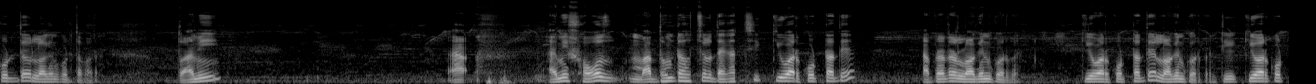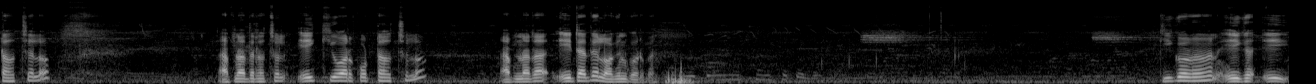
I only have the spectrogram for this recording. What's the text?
কোড দিয়েও লগ ইন করতে পারেন। তো আমি আমি সহজ মাধ্যমটা হচ্ছিল দেখাচ্ছি কিউআর কোডটা দিয়ে আপনারা লগ ইন করবেন। কিউআর কোডটা দিয়ে লগ ইন করবেন কিউআর কোডটা হচ্ছিল আপনাদের হচ্ছিল এই কিউআর কোডটা হচ্ছিল আপনারা এইটা দিয়ে লগ ইন করবেন। কী করবেন? এই এই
